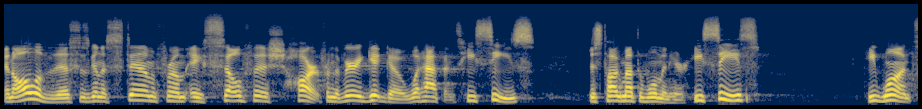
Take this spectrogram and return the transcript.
And all of this is going to stem from a selfish heart. From the very get go, what happens? He sees, just talking about the woman here, he sees, he wants,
